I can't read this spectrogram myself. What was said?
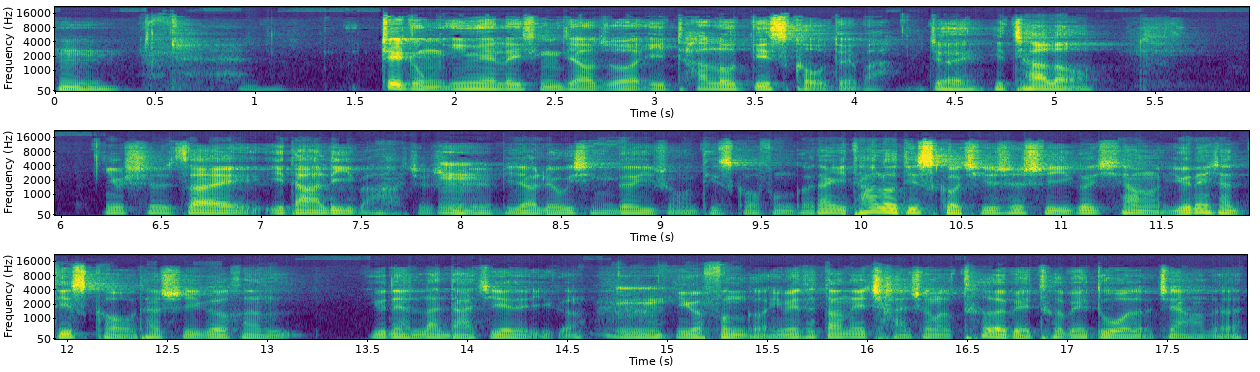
嗯，这种音乐类型叫做 Italo Disco，对吧？对，Italo，因为是在意大利吧，就是嗯比较流行的一种 disco 风格。但 Italo disco 其实是一个像有点像 disco，它是一个很有点烂大街的一个嗯一个风格，因为它当年产生了特别特别多的这样的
